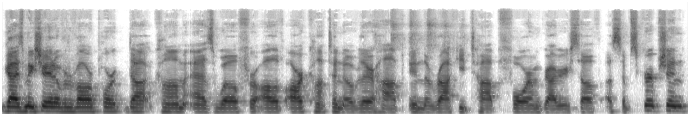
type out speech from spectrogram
Guys, make sure you head over to volreport.com as well for all of our content over there. Hop in the Rocky Top Forum, grab yourself a subscription.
